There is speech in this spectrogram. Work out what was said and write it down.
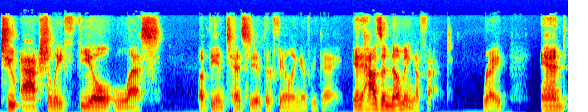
to actually feel less of the intensity that they're feeling every day. It has a numbing effect, right? And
